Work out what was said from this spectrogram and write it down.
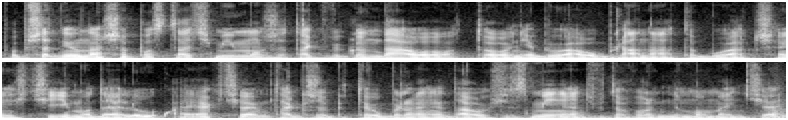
Poprzednio nasza postać, mimo że tak wyglądało, to nie była ubrana, to była część jej modelu, a ja chciałem tak, żeby te ubrania dało się zmieniać w dowolnym momencie.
